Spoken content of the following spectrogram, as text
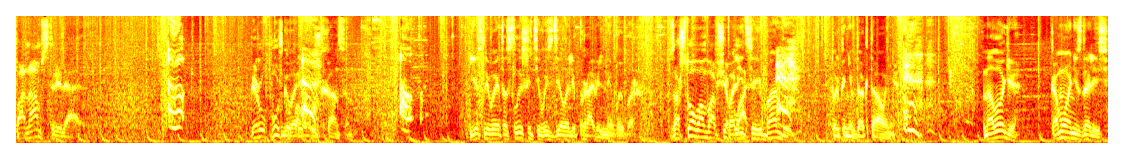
По нам стреляют. Беру пушку. Говорит Хансен. Если вы это слышите, вы сделали правильный выбор. За что вам вообще Полиция и банды? Только не в Дактауне. Налоги? Кому они сдались?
